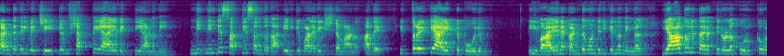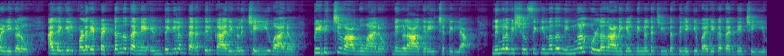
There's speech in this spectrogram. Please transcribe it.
കണ്ടതിൽ വെച്ച് ഏറ്റവും ശക്തയായ വ്യക്തിയാണ് നീ. നിന്റെ സത്യസന്ധത എനിക്ക് വളരെ ഇഷ്ടമാണ്. അതെ ഇത്രയൊക്കെ ആയിട്ട് പോലും ഈ വായന കണ്ടുകൊണ്ടിരിക്കുന്ന നിങ്ങൾ യാതൊരു തരത്തിലുള്ള കുറുക്കു വഴികളോ അല്ലെങ്കിൽ വളരെ പെട്ടെന്ന് തന്നെ എന്തെങ്കിലും തരത്തിൽ കാര്യങ്ങൾ ചെയ്യുവാനോ പിടിച്ചു വാങ്ങുവാനോ നിങ്ങൾ ആഗ്രഹിച്ചിട്ടില്ല. നിങ്ങൾ വിശ്വസിക്കുന്നത് നിങ്ങൾക്കുള്ളതാണെങ്കിൽ നിങ്ങളുടെ ജീവിതത്തിലേക്ക് വരിക തന്നെ ചെയ്യും.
